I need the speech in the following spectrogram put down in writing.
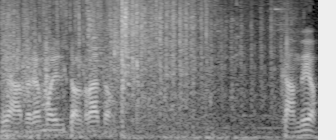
Mira, pero es morir todo el rato. Cambio.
